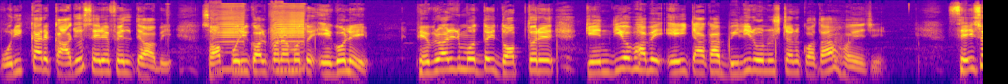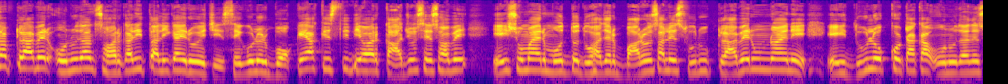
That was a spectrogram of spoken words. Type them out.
পরীক্ষার কাজও সেরে ফেলতে হবে। সব পরিকল্পনা মতো এগোলে ফেব্রুয়ারির মধ্যেই দপ্তরে কেন্দ্রীয়ভাবে এই টাকা বিলির অনুষ্ঠান কথা হয়েছে। সেই সব ক্লাবের অনুদান সরকারি তালিকায় রয়েছে। সেগুলোর বকেয়া কিস্তি দেওয়ার কাজও শেষ হবে। এই সময়ের মধ্যে দু হাজার বারো সালে শুরু ক্লাবের উন্নয়নে এই দু লক্ষ টাকা অনুদানের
